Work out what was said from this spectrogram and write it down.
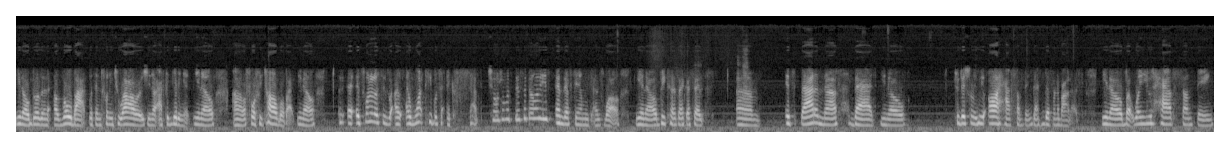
you know, building a robot within 22 hours, you know, after getting it, you know, uh, a four feet tall robot, you know. It's one of those things. I, I want people to accept children with disabilities and their families as well. You know, because like I said, um, it's bad enough that you know traditionally we all have something that's different about us. You know, but when you have something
